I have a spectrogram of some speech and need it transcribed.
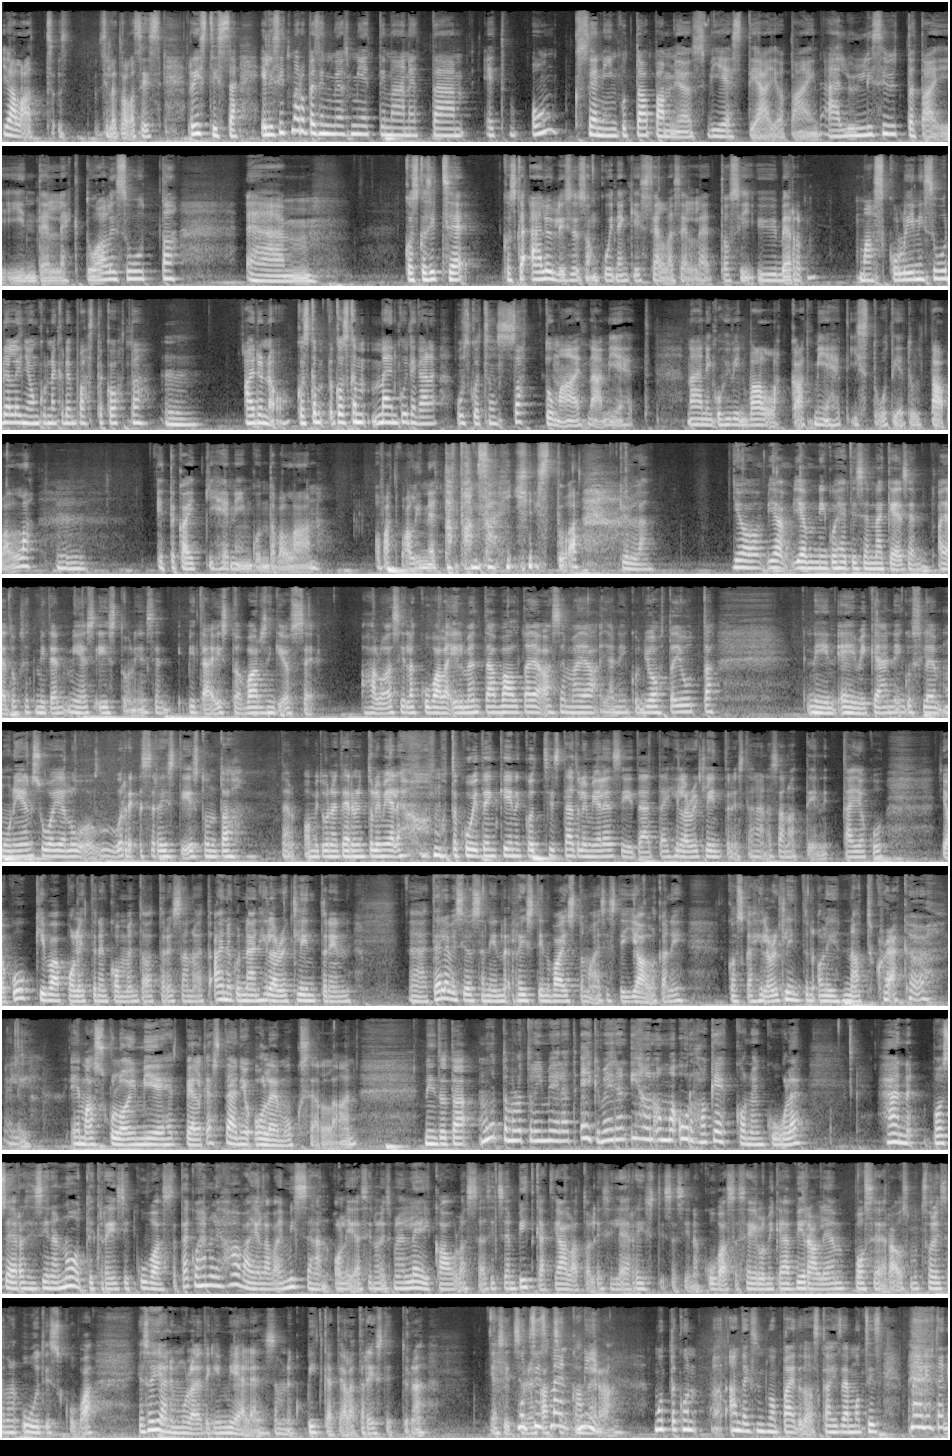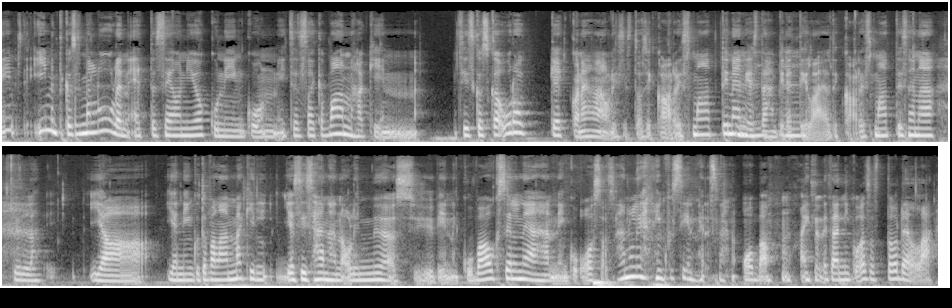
jalat sillä tavalla siis ristissä. Eli sitten mä rupesin myös miettimään, että, että onko se niinku tapa myös viestiä jotain älyllisyyttä tai intellektuaalisuutta, ähm, koska sitten se koska älyllisyys on kuitenkin sellaiselle tosi ybermaskuliinisuudelle jonkunnäköinen vastakohta. Mm. I don't know, koska, koska mä en kuitenkaan usko, että se on sattumaa, että nämä miehet, nämä niin kuin hyvin vallakkaat miehet istuu tietyllä tavalla. Mm. Että kaikki he niin kuin tavallaan ovat valinneet tapansa istua. Kyllä. Joo, ja, ja niin kuin heti sen näkee sen ajatukset, miten mies istuu, niin sen pitää istua, varsinkin jos se haluaa sillä kuvalla ilmentää valta ja asema ja, ja niin kuin johtajuutta, niin ei mikään niin kuin sille munien suojelu, ristiistunta, tämän omituinen termi tuli mieleen, mutta kuitenkin, kun siis tämä tuli mieleen siitä, että Hillary Clintonista hän sanottiin, tai joku, joku kiva poliittinen kommentaattori sanoi, että aina kun näin Hillary Clintonin televisiossa, niin ristin vaistomaisesti jalkani, koska Hillary Clinton oli nutcracker, eli emaskuloi miehet pelkästään jo olemuksellaan. Niin tota, mutta mulle tuli mieleen, että eikö meidän ihan oma Urho Kekkonen kuule. Hän poseerasi siinä noottikriisikuvassa, tai kun hän oli Havajilla vai missä hän oli, ja siinä oli semmoinen leikaulassa, ja sitten sen pitkät jalat oli silleen ristissä siinä kuvassa. Se ei ollut mikään virallinen poseeraus, mutta se oli semmoinen uutiskuva. Ja se on jäänyt mulle jotenkin mieleen, se semmoinen pitkät jalat ristittynä, ja sitten semmoinen siis katse en, kameraan. Niin. Mutta kun, anteeksi nyt mun paita taas kahisee, mutta siis mä en yhtään ihmettä, koska mä luulen, että se on joku niin kuin, itse asiassa aika vanhakin siis koska Uro Kekkonen oli siis tosi karismaattinen mm, ja sitä hän pidettiin mm. laajalti karismaattisena. Kyllä. Ja, ja niin kuin tavallaan mäkin, ja siis hän oli myös hyvin kuvauksellinen ja hän niin kuin osasi, hän oli niin kuin siinä mielessä Obama-mainen, että hän niin kuin osasi todella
